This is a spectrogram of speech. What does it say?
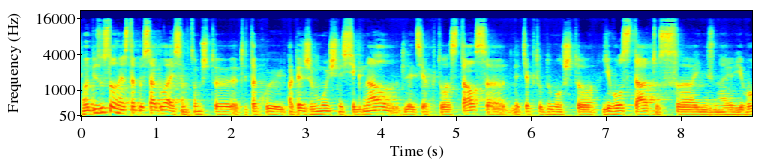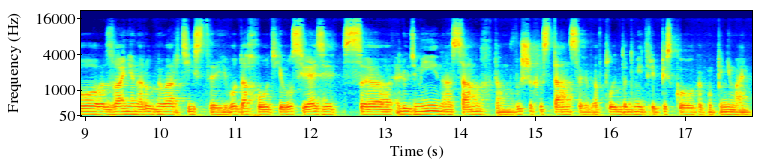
Но, безусловно, я с тобой согласен в том, что это такой, опять же, мощный сигнал для тех, кто остался, для тех, кто думал, что его статус, э, я не знаю, его звание народного артиста, его доход, его связи с людьми на самых там высших инстанциях, да, вплоть до Дмитрия Пескова, как мы понимаем,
